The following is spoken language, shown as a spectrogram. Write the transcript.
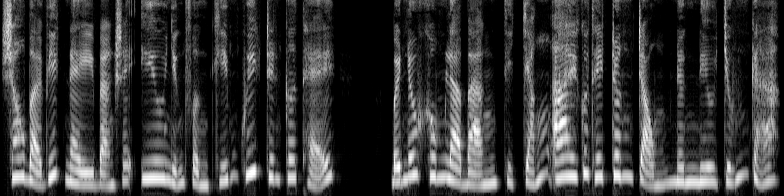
sau bài viết này bạn sẽ yêu những phần khiếm khuyết trên cơ thể, bởi nếu không là bạn thì chẳng ai có thể trân trọng nâng niu chúng cả.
